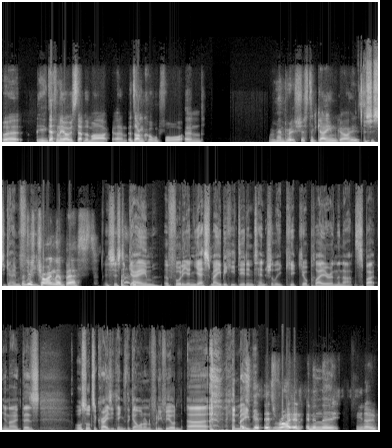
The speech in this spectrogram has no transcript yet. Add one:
but he definitely overstepped the mark. Um, it's uncalled for, and remember, it's just a game, guys. it's just a game of They're footy just trying their best. It's just a game of footy. And yes, maybe he did intentionally kick your player in the nuts, but you know, there's all sorts of crazy things that go on on a footy field. Uh, and maybe it, it's right, and and in the you know,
